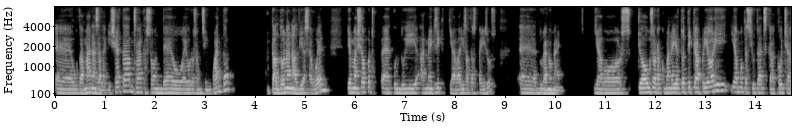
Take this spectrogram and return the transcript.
eh, ho demanes a la guixeta, em sembla que són 10 euros amb 50, te'l donen el dia següent i amb això pots eh, conduir a Mèxic i a diversos altres països eh, durant un any. Llavors, jo us el recomanaria, tot i que a priori hi ha moltes ciutats que el cotxe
